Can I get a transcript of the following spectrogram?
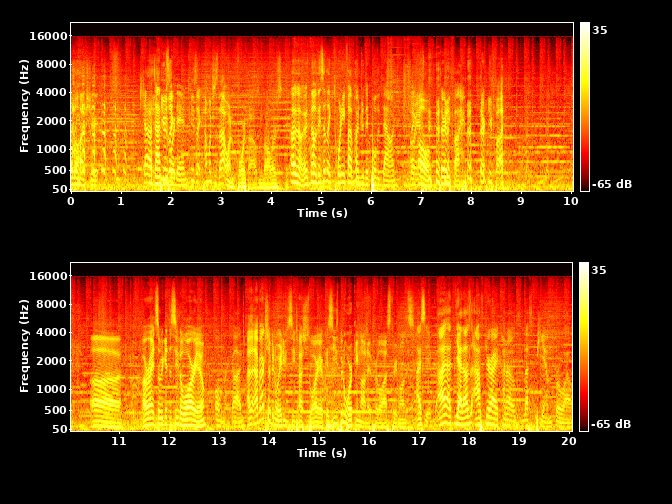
Aloha shirt. Shout out to He Anthony like, Bourdain. he's like, how much is that one? Four thousand dollars. Oh no, no, they said like twenty five hundred. They pulled it down. It's Oh, like, yeah. oh, 35. Thirty-five. Uh, all right, so we get to see the Wario. oh my god. I, I've actually been waiting to see Tash's Wario because he's been working on it for the last three months. I see. I, I- yeah, that was after I kind of left PM for a while.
